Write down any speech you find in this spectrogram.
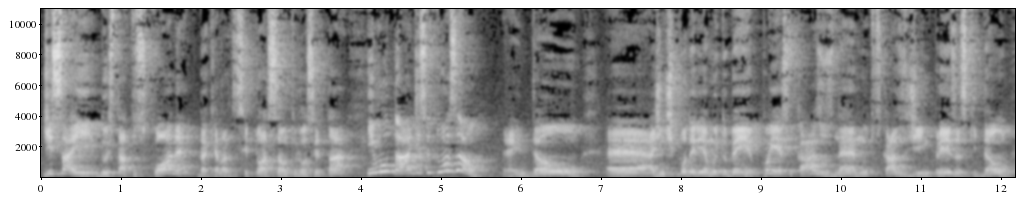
de sair do status quo, né, daquela situação que você está e mudar de situação. Né? Então, é, a gente poderia muito bem, eu conheço casos, né, muitos casos de empresas que dão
